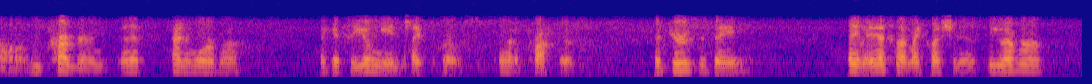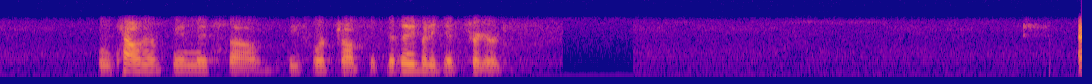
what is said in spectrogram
uh, reprogramming, and that's kind of more of a, I guess, a Jungian type process. Uh, process. But yours is a. Anyway, that's what my question is. Do you ever encounter in this uh, these workshops? Does anybody get triggered? Uh,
